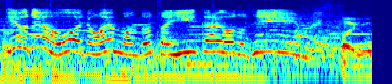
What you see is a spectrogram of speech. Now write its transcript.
呢個真係好啊，仲可以望到洗衣街嗰度添。係喎。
